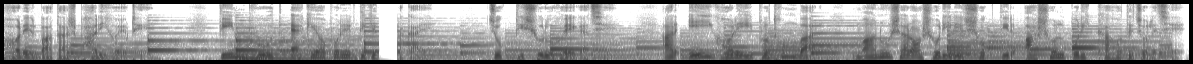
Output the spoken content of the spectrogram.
ঘরের বাতাস ভারী হয়ে ওঠে। তিন ভূত একে অপরের দিকে তাকায়। চুক্তি শুরু হয়ে গেছে। আর এই ঘরেই প্রথমবার মানুষ আর অশরীরীর শক্তির আসল পরীক্ষা হতে চলেছে।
